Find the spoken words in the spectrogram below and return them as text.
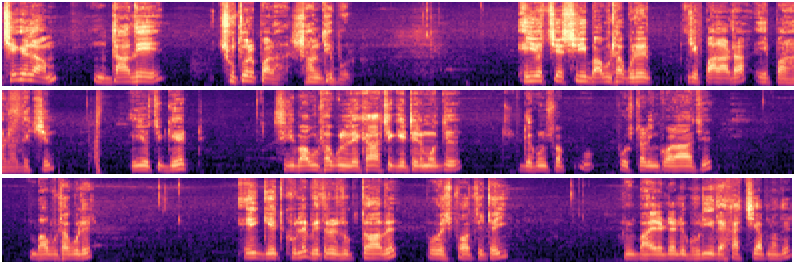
পৌঁছে গেলাম দাদে ছুতোরপাড়া, শান্তিপুর। এই হচ্ছে শ্রী বাবু ঠাকুরের যে পাড়াটা, এই পাড়াটা দেখছেন? এই হচ্ছে গেট শ্রী বাবু ঠাকুর লেখা আছে গেটের মধ্যে। দেখুন সব পোস্টারিং করা আছে বাবু ঠাকুরের। এই গেট খুলে ভেতরে ঢুকতে হবে প্রবেশ পথ এটাই। আমি বাইরেটা একটু ঘুরিয়ে দেখাচ্ছি আপনাদের।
